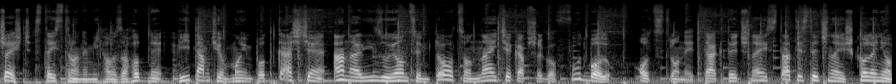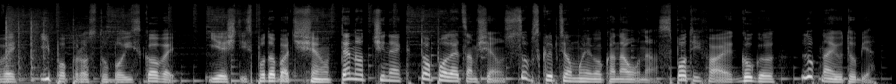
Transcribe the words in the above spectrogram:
Cześć, z tej strony Michał Zachodny. Witam Cię w moim podcaście analizującym to, co najciekawszego w futbolu od strony taktycznej, statystycznej, szkoleniowej i po prostu boiskowej. Jeśli spodoba Ci się ten odcinek, to polecam się subskrypcją mojego kanału na Spotify, Google lub na YouTubie.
